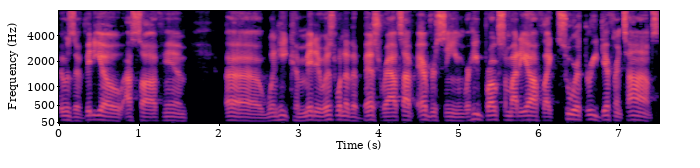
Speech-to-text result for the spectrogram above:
it was a video I saw of him uh, when he committed it was one of the best routes I've ever seen, where he broke somebody off like two or three different times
